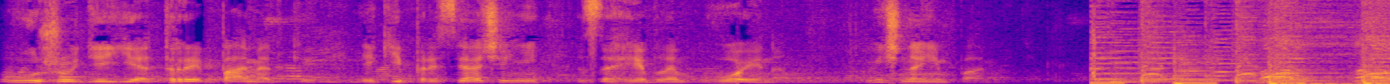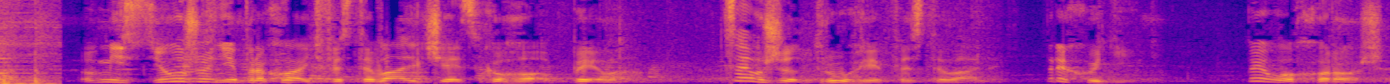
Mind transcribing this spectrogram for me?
В Ужгороді є три пам'ятки, які присвячені загиблим воїнам. Вічна їм пам'ять. В місті Ужгороді проходить фестиваль чеського пива. Це вже другий фестиваль. Приходіть. Пиво хороше.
